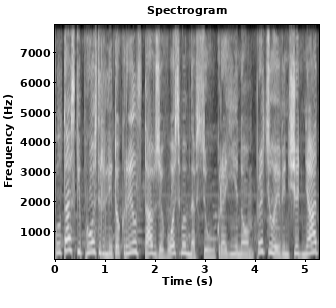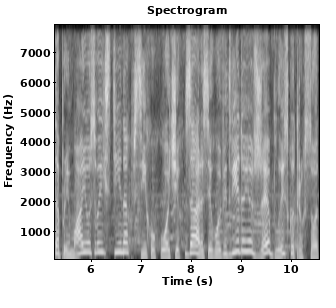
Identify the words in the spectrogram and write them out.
Полтавський простір літокрил став вже восьмим на всю Україну. Працює він щодня та приймає у своїх стінах всіх охочих. Зараз його відвідує вже близько 300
